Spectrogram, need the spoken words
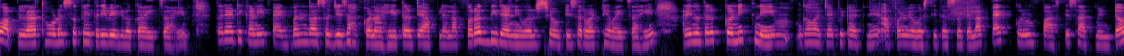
आपल्याला थोडंसं काहीतरी वेगळं करायचं आहे. तर या ठिकाणी पॅकबंद असं जे झाकण आहे तर ते आपल्याला परत बिर्याणीवर शेवटी सर्वात ठेवायचं आहे. आणि नंतर कणिकने गव्हाच्या पिठातने आपण व्यवस्थित असं त्याला पॅक करून पाच ते सात मिनटं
